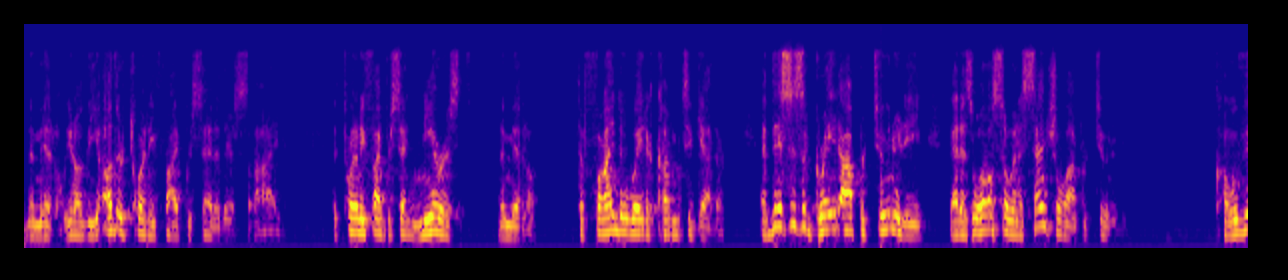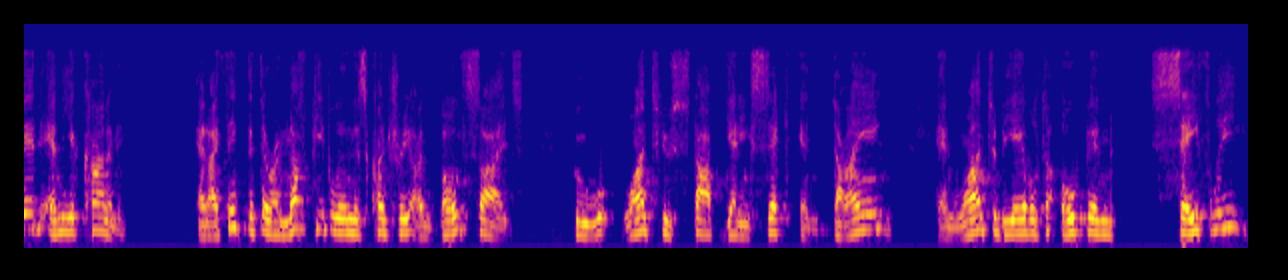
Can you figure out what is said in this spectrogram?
the middle, you know, the other 25% of their side, the 25% nearest the middle, to find a way to come together. And this is a great opportunity that is also an essential opportunity COVID and the economy. And I think that there are enough people in this country on both sides who want to stop getting sick and dying and want to be able to open safely,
